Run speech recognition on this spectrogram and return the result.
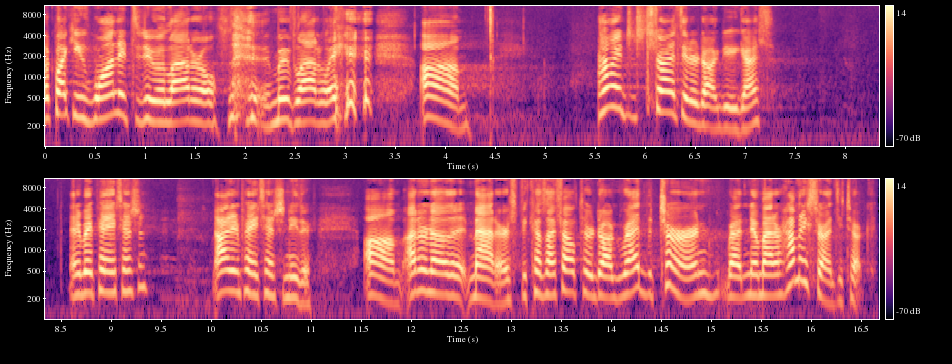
Looked like you wanted to do a lateral, move laterally. um, how many strides did her dog do, you guys? Anybody pay attention? I didn't pay attention either. Um, I don't know that it matters because I felt her dog read the turn, read no matter how many strides he took.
